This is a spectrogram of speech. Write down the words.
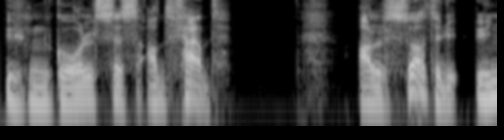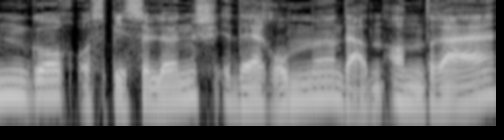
unngåelsesatferd. Altså at du unngår å spise lunsj i det rommet der den andre er,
